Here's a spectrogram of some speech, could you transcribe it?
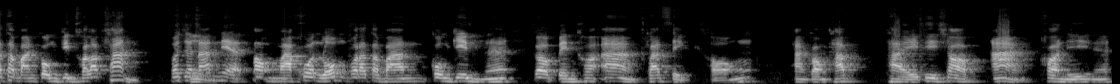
รัฐบาลโกงกินคอร์รัปชัน เพราะฉะนั้นเนี่ยต้องมาโค่นล้มเพราะรัฐบาลโกงกินนะก็เป็นข้ออ้างคลาสสิกของทางกองทัพไทยที่ชอบอ้างข้อนี้นะ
